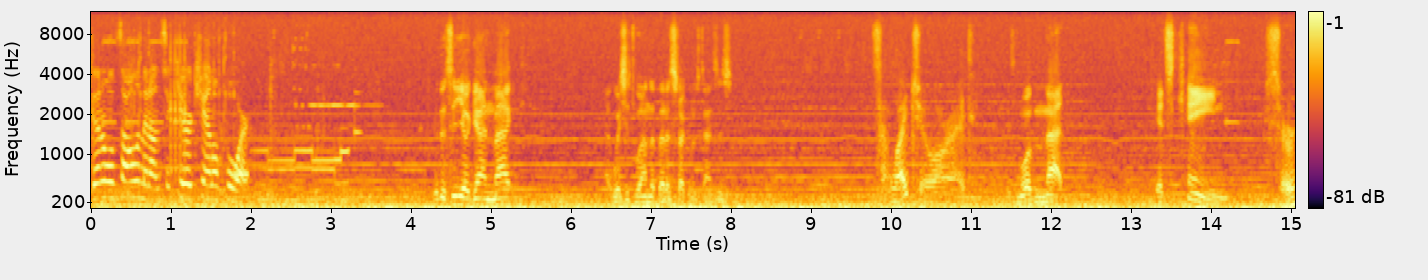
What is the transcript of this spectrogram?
General Solomon on Secure Channel 4. Good to see you again, Mac. I wish it were under better circumstances. It's a light show, all right. It's more than that. It's Kane. Sir?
